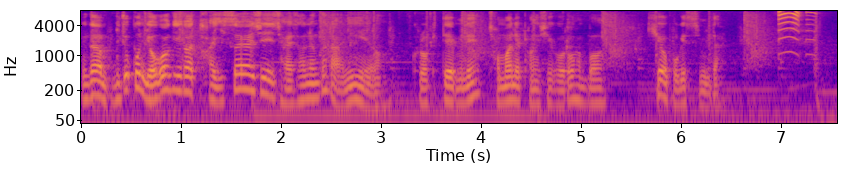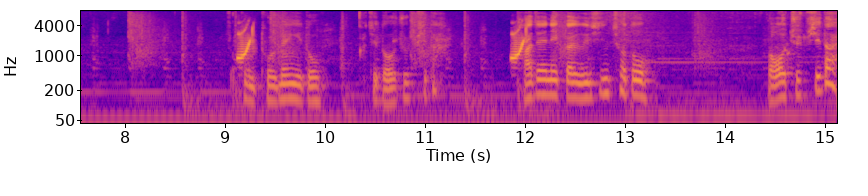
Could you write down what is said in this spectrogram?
그러니까 무조건 여과기가 다 있어야지 잘 사는 건 아니에요. 그렇기 때문에 저만의 방식으로 한번 키워 보겠습니다. 조금 돌멩이도 같이 넣어줍시다. 가재니까 은신처도 넣어줍시다.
